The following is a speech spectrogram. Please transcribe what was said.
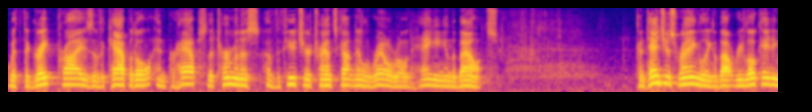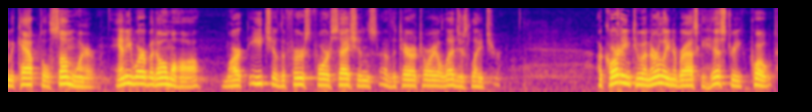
with the great prize of the capital and perhaps the terminus of the future transcontinental railroad hanging in the balance. Contentious wrangling about relocating the capital somewhere, anywhere but Omaha, marked each of the first four sessions of the territorial legislature. According to an early Nebraska history, quote,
